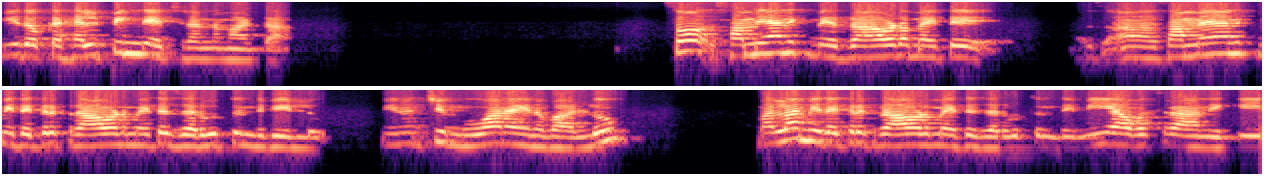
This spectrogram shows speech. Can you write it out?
మీది ఒక హెల్పింగ్ నేచర్ అన్నమాట. సో సమయానికి మీరు రావడం అయితే సమయానికి మీ దగ్గరకు రావడం అయితే జరుగుతుంది వీళ్ళు. మీ నుంచి మూవ్ ఆన్ అయిన వాళ్ళు. మళ్ళా మీ దగ్గరకు రావడం అయితే జరుగుతుంది. మీ అవసరానికి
